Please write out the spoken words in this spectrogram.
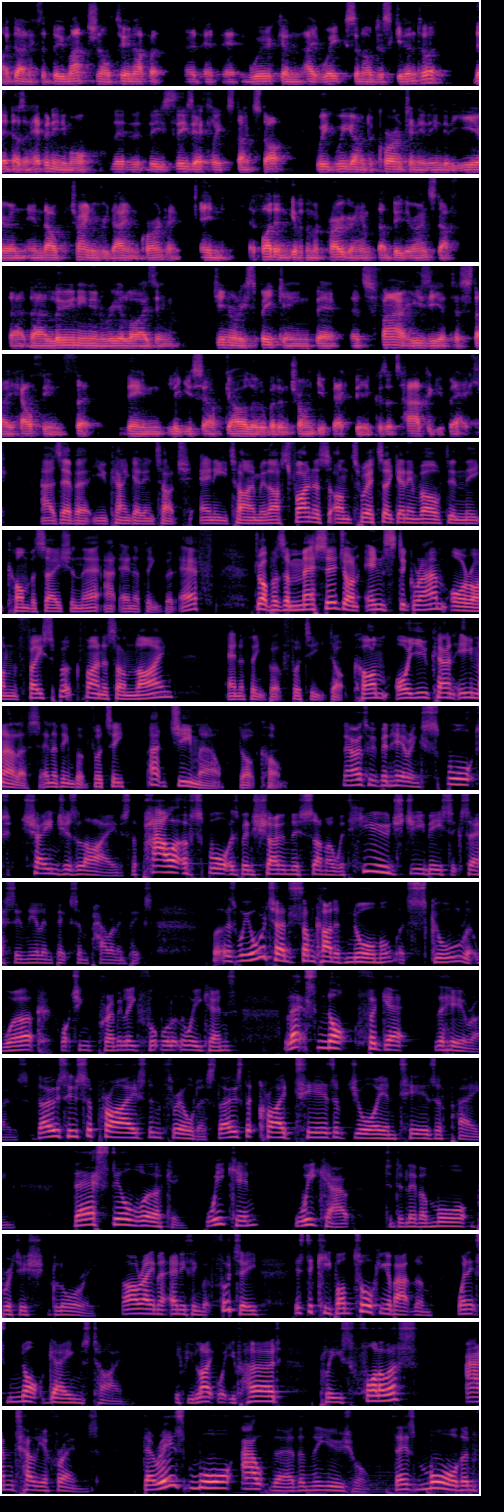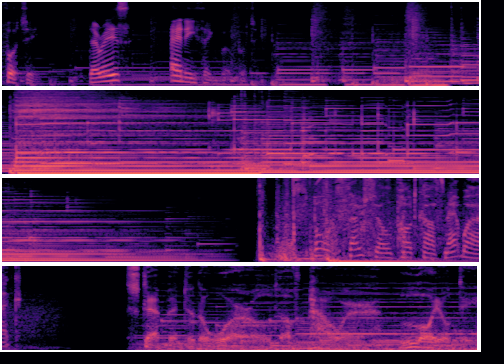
I don't have to do much, and I'll turn up at, at, at work in eight weeks, and I'll just get into it. That doesn't happen anymore. The, the, these these athletes don't stop. We, we go into quarantine at the end of the year, and, and they'll train every day in quarantine. And if I didn't give them a program, they'd do their own stuff. They're, learning and realizing, generally speaking, that it's far easier to stay healthy and fit than let yourself go a little bit and try and get back there because it's hard to get back. As ever, you can get in touch anytime with us. Find us on Twitter, get involved in the conversation there at anything but F. Drop us a message on Instagram or on Facebook. Find us online, anythingbutfooty.com, or you can email us, anythingbutfooty at gmail.com. Now, as we've been hearing, sport changes lives. The power of sport has been shown this summer with huge GB success in the Olympics and Paralympics. But as we all return to some kind of normal at school, at work, watching Premier League football at the weekends, let's not forget the heroes, those who surprised and thrilled us, those that cried tears of joy and tears of pain. They're still working, week in, week out, to deliver more British glory. Our aim at anything but footy is to keep on talking about them when it's not games time. If you like what you've heard, please follow us and tell your friends. There is more out there than the usual. There's more than footy. There is anything but footy. Sports Social Podcast Network. Step into the world of power, loyalty,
